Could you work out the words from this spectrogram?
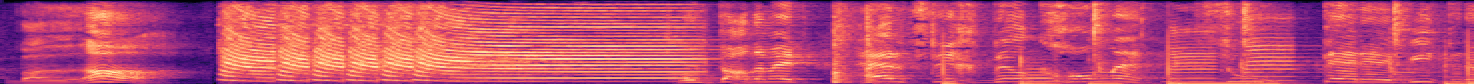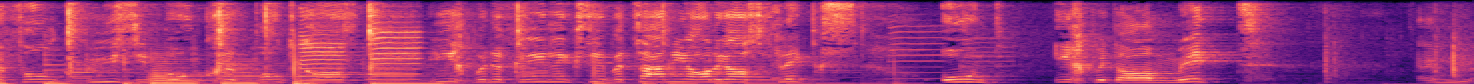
Wallah. Und damit herzlich willkommen zu dieser weiteren Folge bei uns im Bunker Podcast. Ich bin der Felix 17 alias Flix und ich bin da mit. Ähm,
